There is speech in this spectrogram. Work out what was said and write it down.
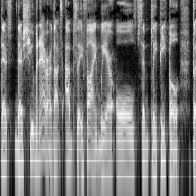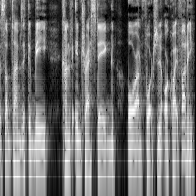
there's there's human error. That's absolutely fine. We are all simply people, but sometimes it can be kind of interesting or unfortunate or quite funny.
